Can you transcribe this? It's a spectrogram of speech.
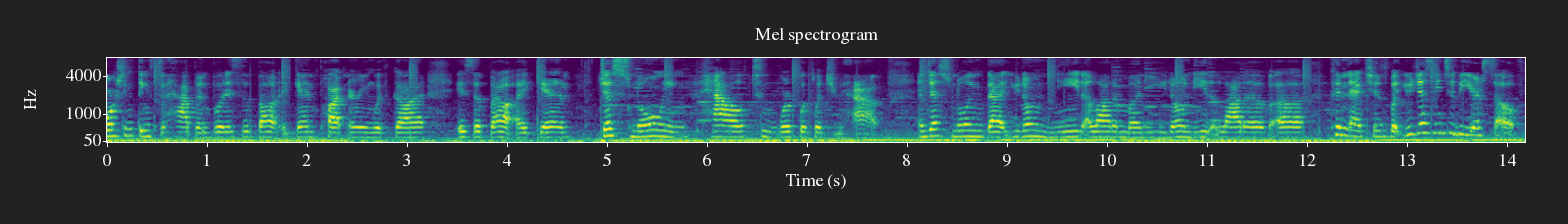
forcing things to happen, but it's about again partnering with God. It's about again just knowing how to work with what you have, and just knowing that you don't need a lot of money, you don't need a lot of uh, connections, but you just need to be yourself.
